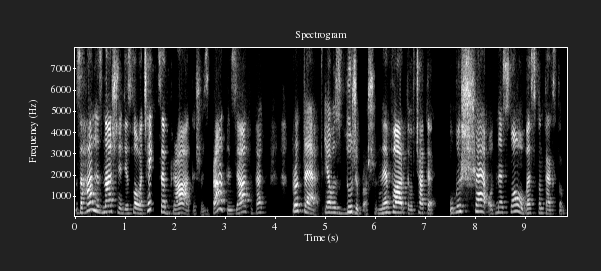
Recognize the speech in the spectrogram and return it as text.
загальне значення дієслова take – це брати щось, брати, взяти, так? Проте, я вас дуже прошу, не варто вивчати лише одне слово без контексту.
